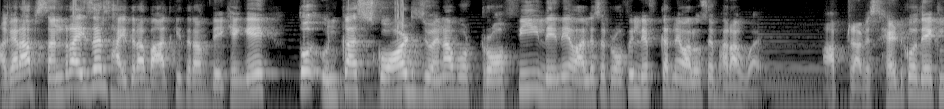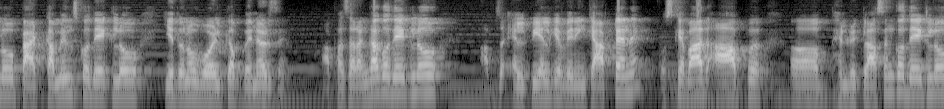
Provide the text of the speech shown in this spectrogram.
अगर आप सनराइजर्स हैदराबाद की तरफ़ देखेंगे तो उनका स्क्वाड जो है ना, वो ट्रॉफी लेने वाले से ट्रॉफी लिफ्ट करने वालों से भरा हुआ है। आप ट्रेविस हेड को देख लो पैट कमिंस को देख लो, ये दोनों वर्ल्ड कप विनर्स हैं। आप हसरंगा को देख लो आप एलपीएल के विनिंग कैप्टन है, उसके बाद आप हेनरी क्लासन को देख लो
